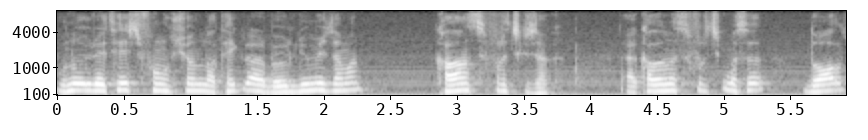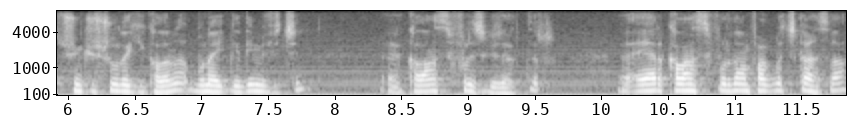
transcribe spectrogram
Bunu üreteç fonksiyonuna tekrar böldüğümüz zaman kalan sıfır çıkacak. E, kalanın sıfır çıkması doğal çünkü şuradaki kalanı buna eklediğimiz için e, kalan sıfır çıkacaktır. E, eğer kalan sıfırdan farklı çıkarsa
